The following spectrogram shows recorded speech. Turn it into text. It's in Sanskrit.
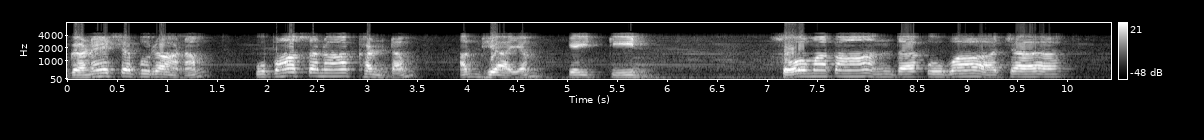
गणेशपुराणम् उपासनाखण्डम् अध्यायम् एय्टीन्। सोमकान्त उवाच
